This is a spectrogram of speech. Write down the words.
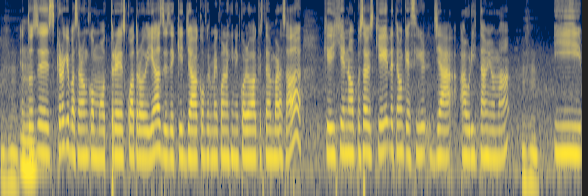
Ujú. Entonces creo que pasaron como tres, cuatro días desde que ya confirmé con la ginecóloga que estaba embarazada, que dije, no, pues sabes qué, le tengo que decir ya ahorita a mi mamá. Ujú. Y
